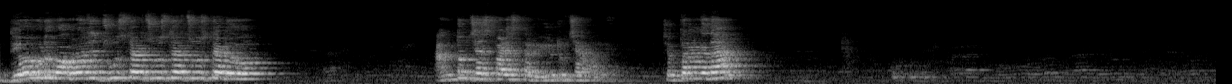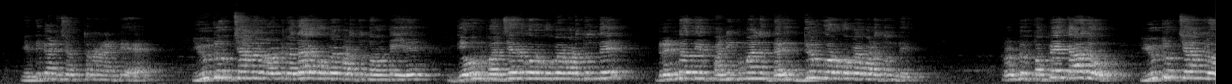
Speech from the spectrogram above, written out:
దేవుడు ఒక రోజు చూస్తాడు చూస్తాడు చూస్తాడు. అంతం చేసి పడేస్తాడు యూట్యూబ్ ఛానల్ని. చెప్తాను కదా? ఎందుకని చెప్తున్నానంటే యూట్యూబ్ ఛానల్ రెండు విధాలుగా ఉపయోగపడుతుంది ఒకటి దేవుని పరిచయం కొరకు ఉపయోగపడుతుంది. రెండోది పనికిమైన దరిద్రం కొరకు ఉపయోగపడుతుంది. రెండు తప్పే కాదు. యూట్యూబ్ ఛానల్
